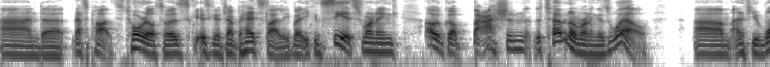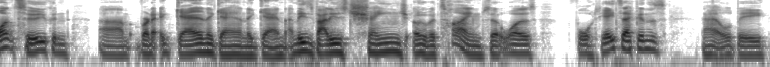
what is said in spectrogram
and uh, that's part of the tutorial, so it's, it's going to jump ahead slightly, but you can see it's running. Oh, we've got bash and the terminal running as well. Um, and if you want to, you can um, run it again and again and again, and these values change over time. So it was 48 seconds, now it will be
